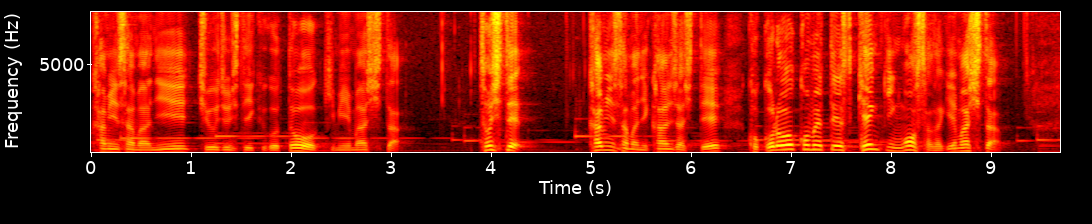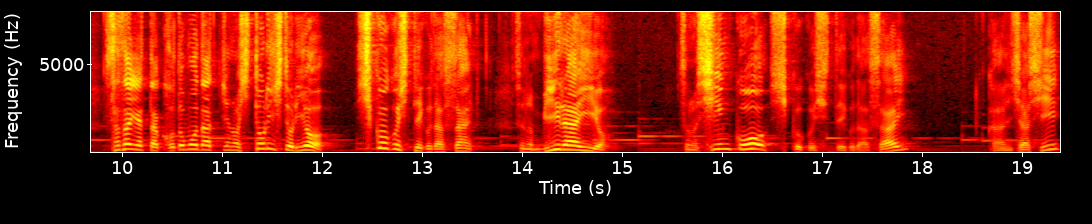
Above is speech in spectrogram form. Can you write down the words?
神様に従順していくことを決めました。そして神様に感謝して心を込めて献金を捧げました。捧げた子供たちの一人一人を祝福してください。その未来をその信仰を祝福してください。感謝し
